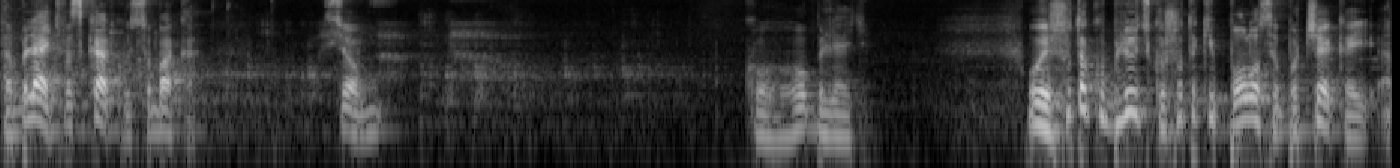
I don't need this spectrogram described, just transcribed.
Та блять, вискакуй, собака. Все. Кого, блять? Ой, що таке блюдсько, що такі полоси, почекай. Е,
